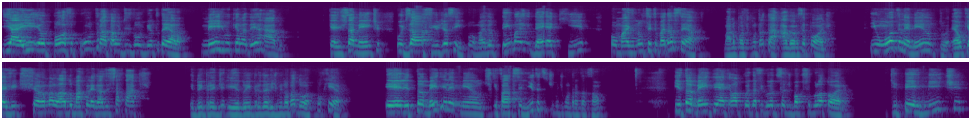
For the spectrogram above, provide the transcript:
e aí eu posso contratar o desenvolvimento dela, mesmo que ela dê errado. Que é justamente o desafio de assim, pô, mas eu tenho uma ideia aqui, pô, mas não sei se vai dar certo mas não pode contratar. Agora você pode. E um outro elemento é o que a gente chama lá do marco legal das startups e do, empre... e do empreendedorismo inovador. Por quê? Ele também tem elementos que facilitam esse tipo de contratação e também tem aquela coisa da figura do sandbox regulatório, que permite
